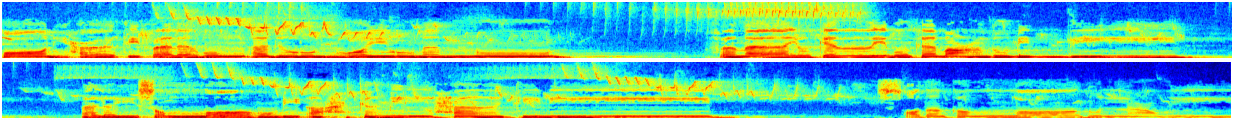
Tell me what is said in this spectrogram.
الصالحات فلهم أجر غير ممنون. فما يكذبك بعد بالدين. أليس الله بأحكم الحاكمين؟ صدق الله العظيم.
